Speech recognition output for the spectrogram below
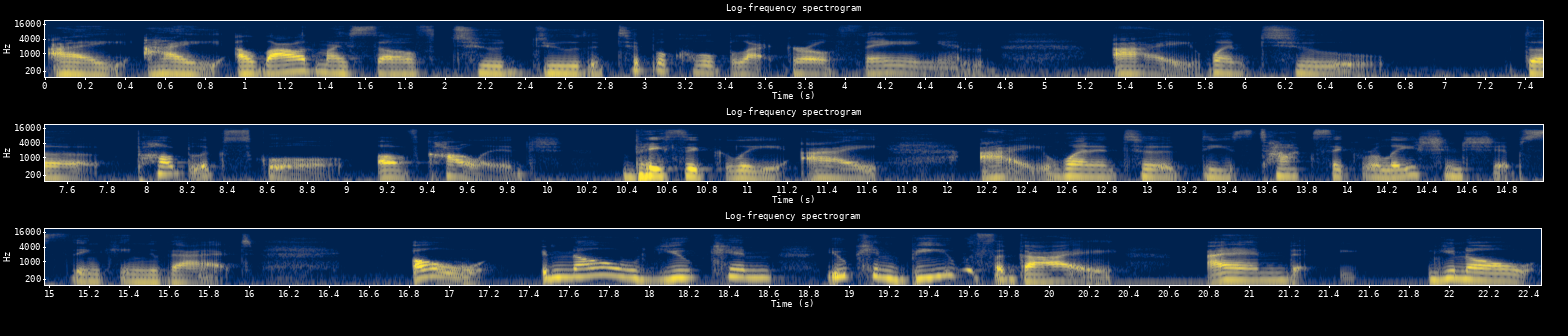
I I allowed myself to do the typical black girl thing and I went to the public school of college. Basically, I I went into these toxic relationships thinking that oh, no, you can you can be with a guy and you know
